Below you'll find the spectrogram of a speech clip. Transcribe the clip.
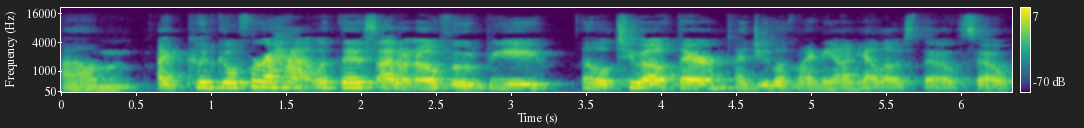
um, I could go for a hat with this. I don't know if it would be a little too out there. I do love my neon yellows though, so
